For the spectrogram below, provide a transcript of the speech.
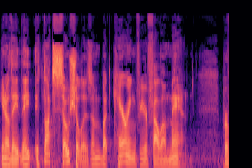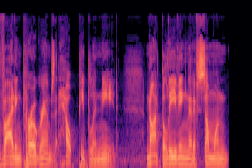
You know, they, they, it's not socialism, but caring for your fellow man, providing programs that help people in need, not believing that if someone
